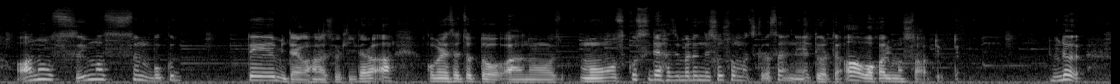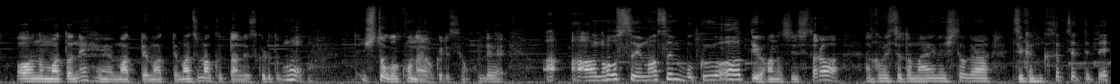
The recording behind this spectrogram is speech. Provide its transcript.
「あのすいません僕って」みたいな話を聞いたら「あごめんなさいちょっとあのもう少しで始まるんで少々お待ちくださいね」って言われて「ああ分かりました」って言って。であのまたね待って待って待ちまくったんですけれども人が来ないわけですよであ、あの、すいません、僕は、っていう話したら、あ、ごめん、ちょっと前の人が時間かかっちゃってて、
